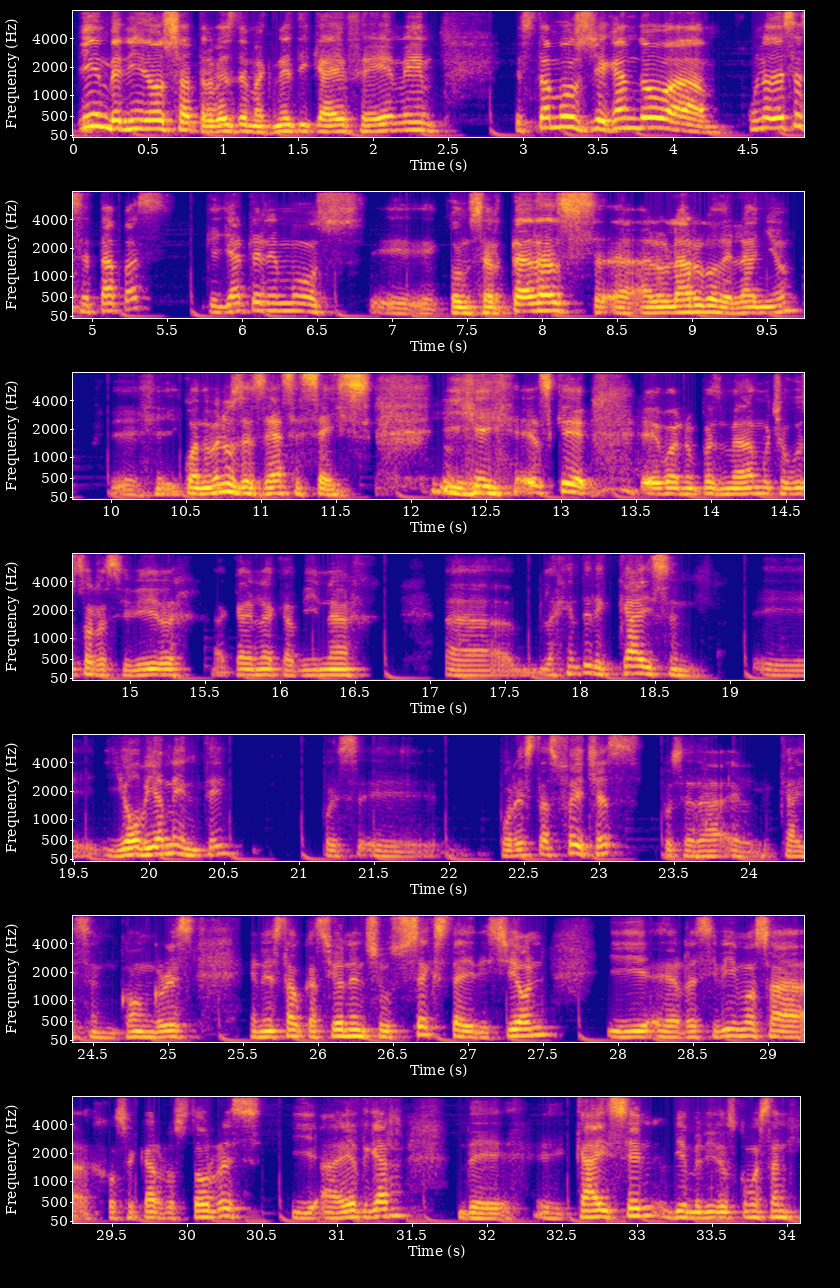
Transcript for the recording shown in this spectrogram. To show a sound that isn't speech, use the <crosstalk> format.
Bienvenidos a través de Magnética FM. Estamos llegando a una de esas etapas que ya tenemos eh, concertadas a, lo largo del año. Eh, y cuando menos desde hace seis. Y es que, eh, bueno, pues me da mucho gusto recibir acá en la cabina a la gente de Kaizen. y obviamente, pues por estas fechas, pues será el Kaizen Congress en esta ocasión en su sexta edición y eh, recibimos a José Carlos Torres y a Edgar de eh, Kaizen. Bienvenidos, ¿cómo están?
